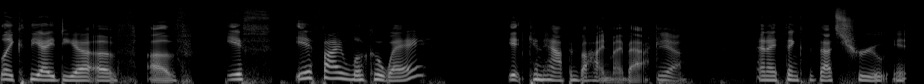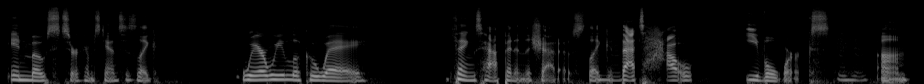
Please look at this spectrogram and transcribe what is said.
like the idea of of if if I look away, it can happen behind my back. Yeah. And I think that that's true in, in most circumstances. Like where we look away, things happen in the shadows. Like Mhm. that's how evil works. Mm-hmm. Um,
